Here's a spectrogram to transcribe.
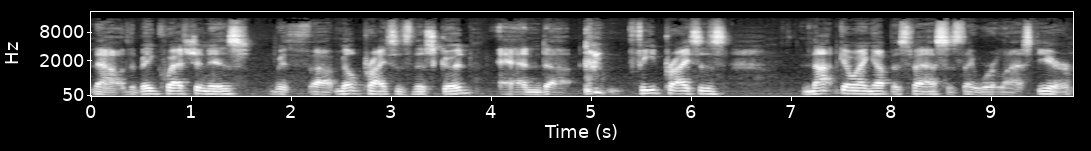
Now, the big question is with uh, milk prices this good and uh, feed prices not going up as fast as they were last year,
